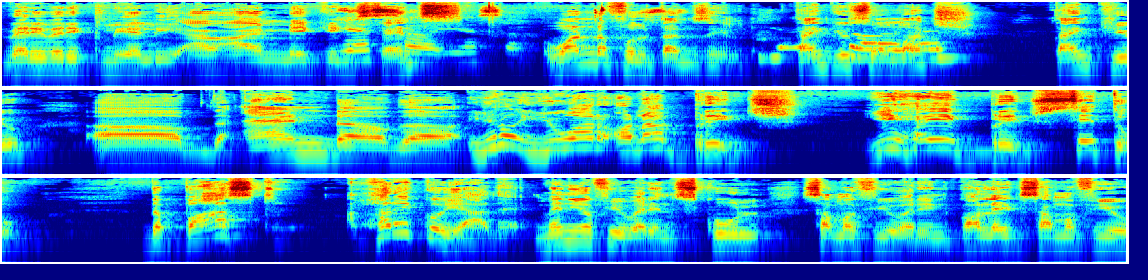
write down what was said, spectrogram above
very, very clearly. I, am making yes, sense. Sir, yes, sir. Wonderful, Tanzil. Yes, Thank you so much. Thank you. Uh, and uh, the, you know, you are on a bridge. ये है एक ब्रिज सेतु द पास्ट हर एक को याद है। Many of you are in school some of you are in college some of you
